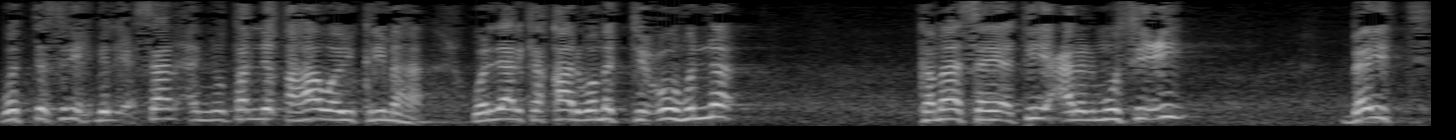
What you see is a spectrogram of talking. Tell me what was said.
والتسريح بالإحسان أن يطلقها ويكرمها. ولذلك قال ومتعوهن كما سيأتي على الموسع بيت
